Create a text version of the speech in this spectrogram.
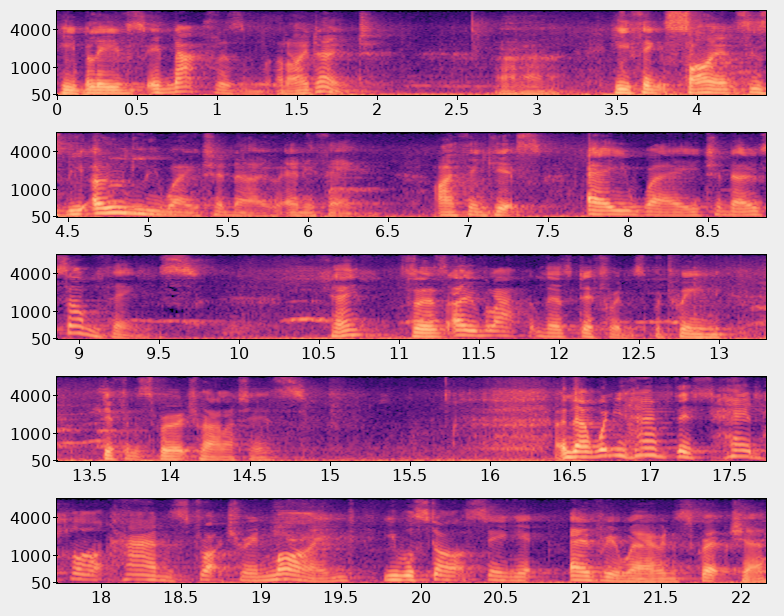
he believes in naturalism and I don't. Uh, he thinks science is the only way to know anything. I think it's a way to know some things. Okay? So there's overlap and there's difference between different spiritualities. And now, when you have this head, heart, hand structure in mind, you will start seeing it everywhere in Scripture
